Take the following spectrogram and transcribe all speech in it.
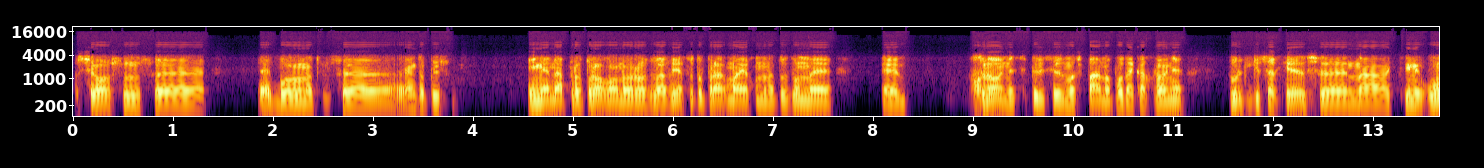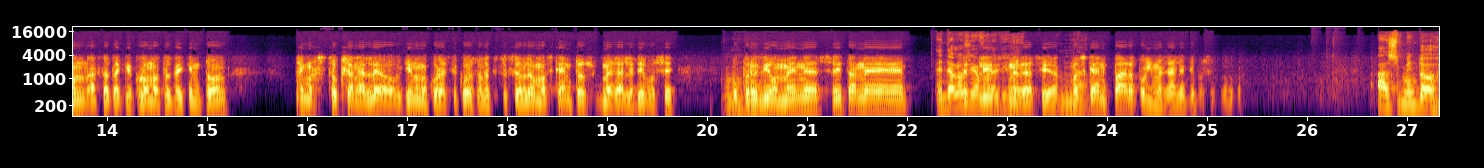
σε όσους ε, ε, μπορούν να τους εντοπίσουν. Είναι ένα προτρόγωνο όρο, δηλαδή αυτό το πράγμα έχουμε να το δούμε χρόνια στις υπηρεσίες μας, πάνω από 10 χρόνια, τουρκικές αρχές να κυνηγούν αυτά τα κυκλώματα των διακινητών και μας το ξαναλέω, γίνομαι κουραστικός, αλλά το ξαναλέω, μας κάνει τόσο μεγάλη εντύπωση mm-hmm. που πριν δύο μήνες ήταν Εντελώς σε πλήρη συνεργασία. Ναι. Μας κάνει πάρα πολύ μεγάλη εντύπωση αυτό. Ας μην το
